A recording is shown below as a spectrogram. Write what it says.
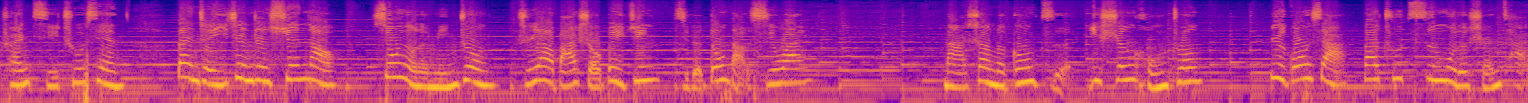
传奇出现，伴着一阵阵喧闹，汹涌的民众只要把守备军挤得东倒西歪。马上的公子一身红装，日光下发出刺目的神采，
